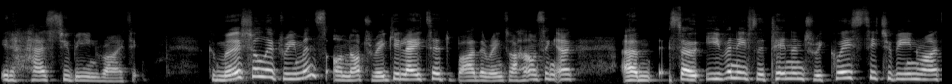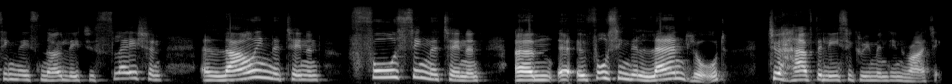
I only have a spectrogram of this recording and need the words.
it has to be in writing. Commercial agreements are not regulated by the Rental Housing Act. Um, so even if the tenant requests it to be in writing, there's no legislation allowing the tenant, forcing the tenant, um, uh, forcing the landlord to have the lease agreement in writing.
